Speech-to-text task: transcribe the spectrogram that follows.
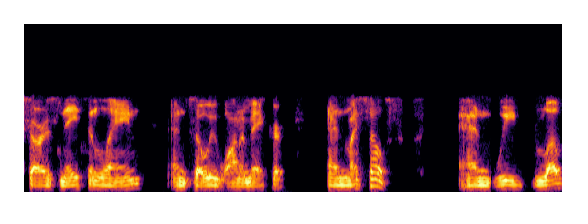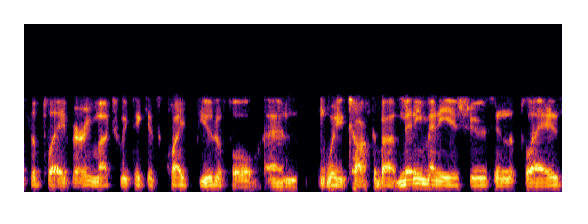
stars Nathan Lane and Zoe Wanamaker and myself. And we love the play very much. We think it's quite beautiful. And we talk about many, many issues in the plays,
